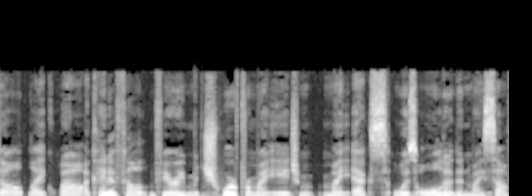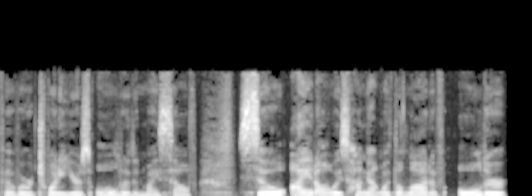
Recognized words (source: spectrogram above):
felt like, wow, I kind of felt very mature for my age. My ex was older than myself, over 20 years older than myself. So I had always hung out with a lot of older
